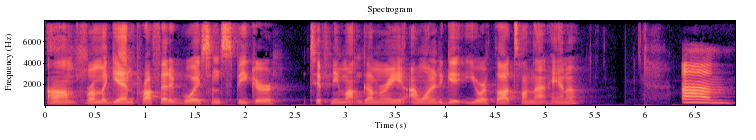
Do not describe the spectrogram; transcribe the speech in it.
um, from, again, prophetic voice and speaker Tiphani Montgomery. I wanted to get your thoughts on that, Hannah. Um,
